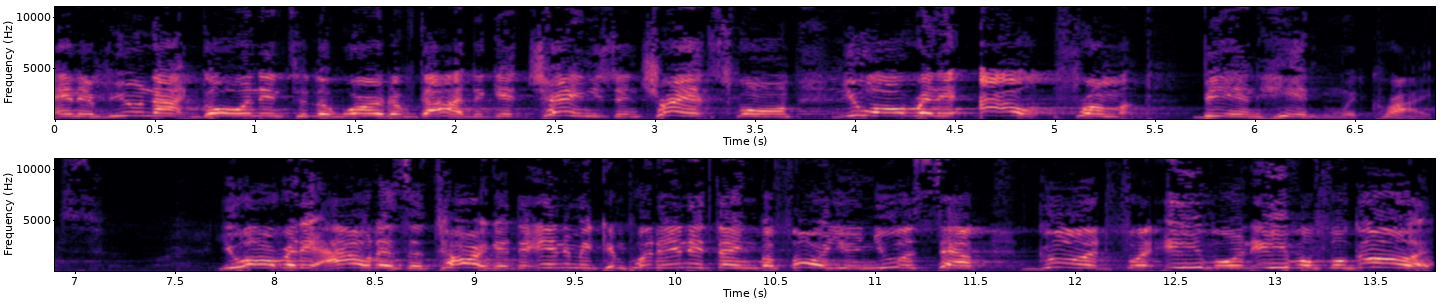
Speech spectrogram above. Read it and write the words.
And if you're not going into the Word of God to get changed and transformed, you already already out from being hidden with Christ. You already out as a target. The enemy can put anything before you and you accept good for evil and evil for good.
